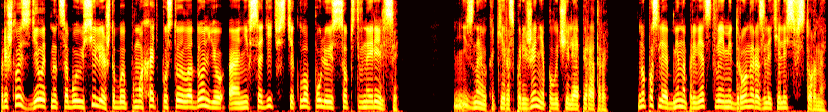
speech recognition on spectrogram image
Пришлось сделать над собой усилие, чтобы помахать пустой ладонью, а не всадить в стекло пулю из собственной рельсы. Не знаю, какие распоряжения получили операторы, но после обмена приветствиями дроны разлетелись в стороны.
